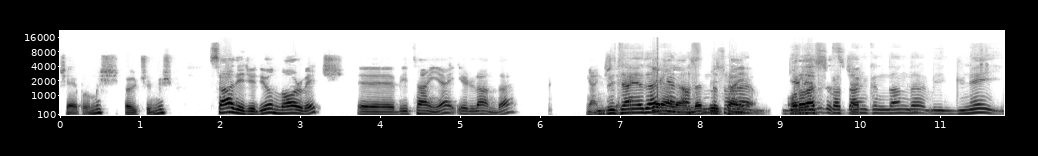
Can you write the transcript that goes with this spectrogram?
şey yapılmış, ölçülmüş. Sadece diyor Norveç, e, Britanya, İrlanda yani işte Britanya derken aslında Britanya, sonra gene Scott Duncan'dan da bir güney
